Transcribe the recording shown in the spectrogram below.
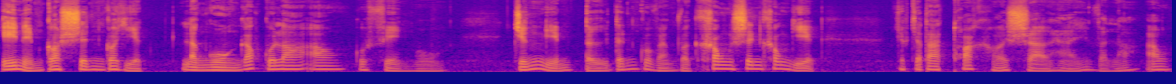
Ý niệm có sinh có diệt là nguồn gốc của lo âu, của phiền muộn. Chứng nghiệm tự tính của vạn vật không sinh không diệt giúp cho ta thoát khỏi sợ hãi và lo âu.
